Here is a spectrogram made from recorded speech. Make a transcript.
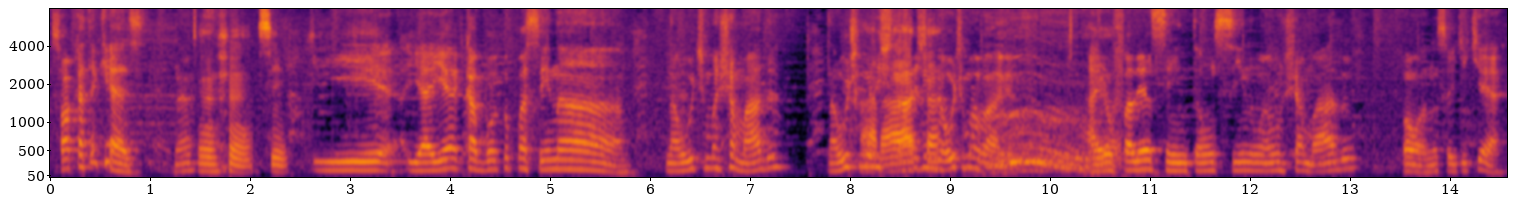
Só a catequese, né? Uhum, sim. E, e aí acabou que eu passei na, na última chamada, na última Caraca. listagem, na última vaga. Aí eu falei assim, então se não é um chamado, bom, eu não sei o que que é.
